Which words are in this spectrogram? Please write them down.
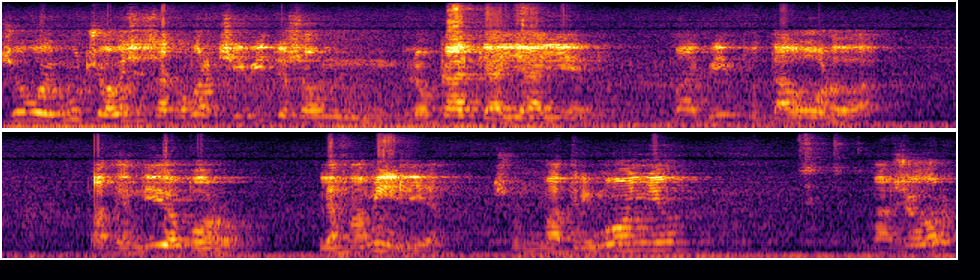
Yo voy mucho a veces a comer chivitos a un local que hay ahí en Malvin, Punta Gorda, atendido por la familia, es un matrimonio mayor,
